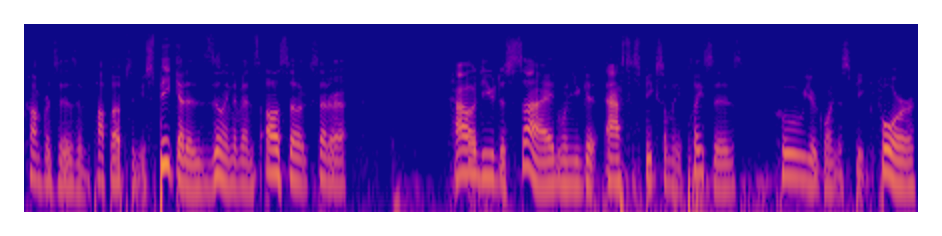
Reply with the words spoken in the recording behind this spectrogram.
conferences and pop ups, and you speak at a zillion events also, etc. How do you decide when you get asked to speak so many places who you're going to speak for,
